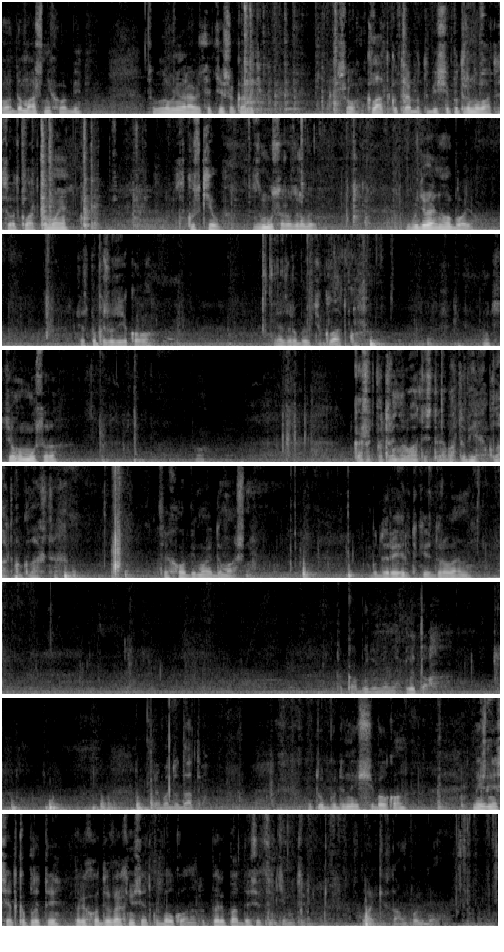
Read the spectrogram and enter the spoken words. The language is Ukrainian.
О, домашні хобі. Особливо мені подобаються ті, що кажуть, що кладку треба тобі ще потренуватися. От кладка моя з кусків, з мусору зробив. З будівельного бою. Зараз покажу з якого. Я зробив цю кладку. От з цього мусора. Кажуть, потренуватись треба тобі кладку класти. Це хобі моє домашнє. Буде ригель такий здоровенний. Така буде в мене плита. Треба додати. І тут буде нижчий балкон. Нижня сітка плити переходить в верхню сітку балкона. Тут перепад 10 см лайків ставимо по-любому.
